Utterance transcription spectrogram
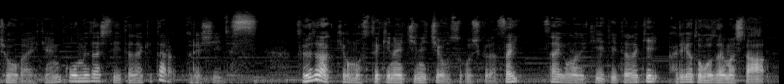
生涯健康を目指していただけたら嬉しいです。それでは今日も素敵な一日をお過ごしください。最後まで聞いていただきありがとうございました。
